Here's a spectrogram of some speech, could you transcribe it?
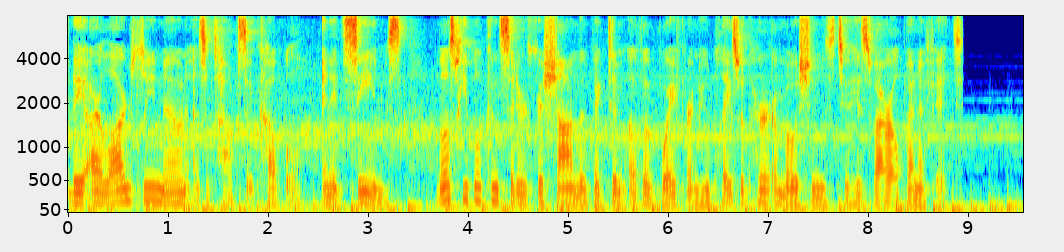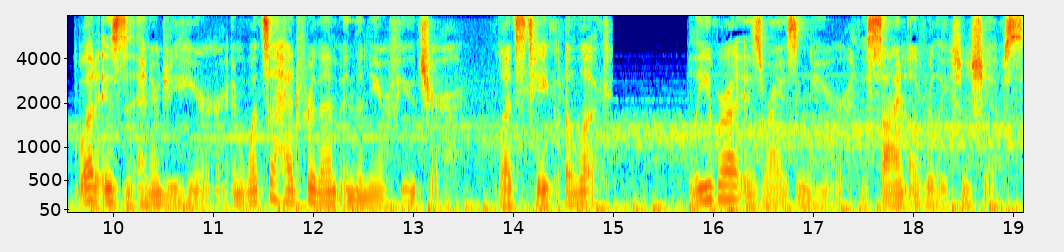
They are largely known as a toxic couple, and it seems most people consider Chrisean the victim of a boyfriend who plays with her emotions to his viral benefit. What is the energy here, and what's ahead for them in the near future? Let's take a look. Libra is rising here, the sign of relationships.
